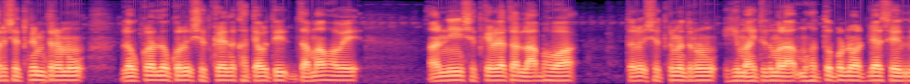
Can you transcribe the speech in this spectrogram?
तर शेतकरी मित्रांनो लवकरात लवकर शेतकऱ्यांच्या खात्यावरती जमा व्हावे आणि शेतकऱ्याचा लाभ व्हावा. तर शेतकरी मित्रांनो ही माहिती तुम्हाला महत्त्वपूर्ण वाटली असेल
